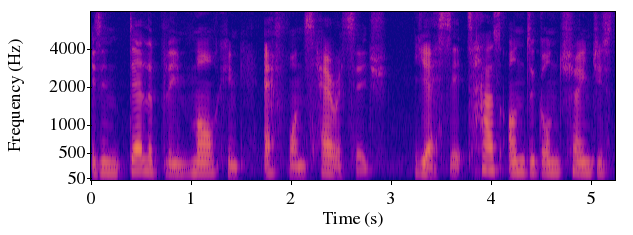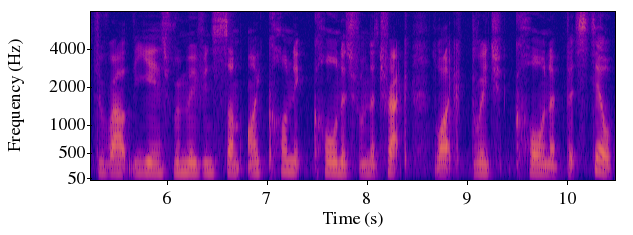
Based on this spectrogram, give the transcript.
is indelibly marking F1's heritage. Yes, it has undergone changes throughout the years, removing some iconic corners from the track, like Bridge Corner, but still,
